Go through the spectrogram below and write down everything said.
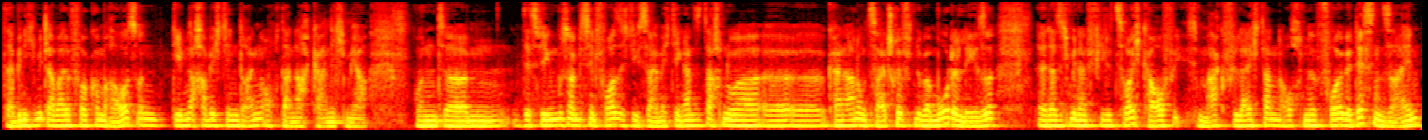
Da bin ich mittlerweile vollkommen raus und demnach habe ich den Drang auch danach gar nicht mehr. Und ähm, deswegen muss man ein bisschen vorsichtig sein, wenn ich den ganzen Tag nur, äh, keine Ahnung, Zeitschriften über Mode lese, äh, dass ich mir dann viel Zeug kaufe. Mag vielleicht dann auch eine Folge dessen sein,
